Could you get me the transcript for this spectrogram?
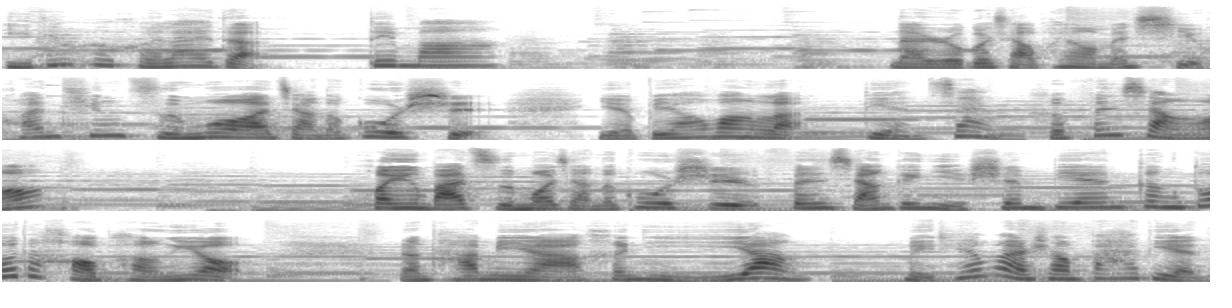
一定会回来的，对吗？那如果小朋友们喜欢听子墨讲的故事，也不要忘了点赞和分享哦。欢迎把子墨讲的故事分享给你身边更多的好朋友，让他们呀和你一样，每天晚上八点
